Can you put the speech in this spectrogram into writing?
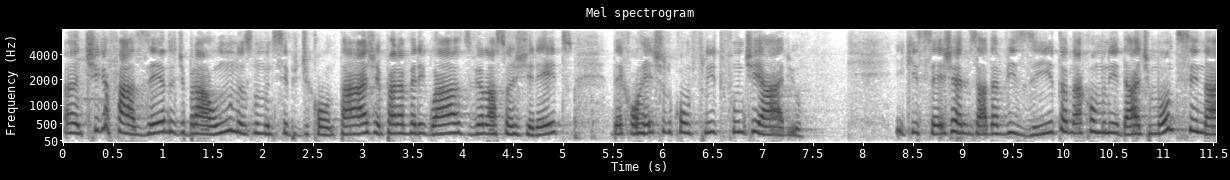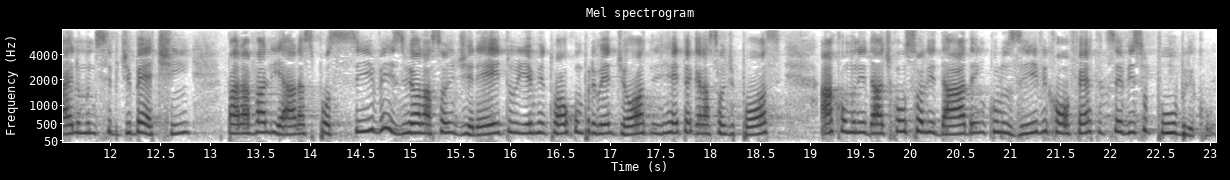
à antiga fazenda de Braunas, no município de Contagem, para averiguar as violações de direitos decorrentes do conflito fundiário. E que seja realizada a visita na comunidade Monte Sinai, no município de Betim, para avaliar as possíveis violações de direito e eventual cumprimento de ordem de reintegração de posse à comunidade consolidada, inclusive com oferta de serviço público.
